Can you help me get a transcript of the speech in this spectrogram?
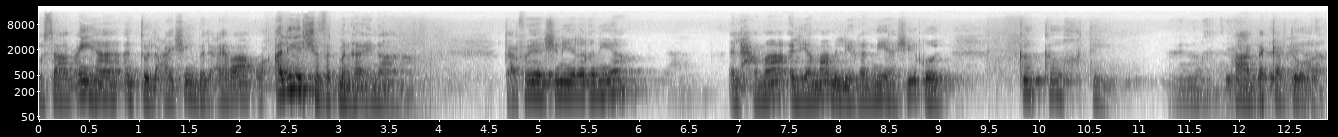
وسامعيها أنتم اللي عايشين بالعراق وقليل شفت منها هنا أنا تعرفوا شنو هي الأغنية؟ الحمام اليمام اللي يغنيها شي يقول كوكو أختي ها ذكرتوها.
